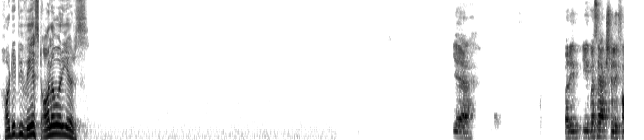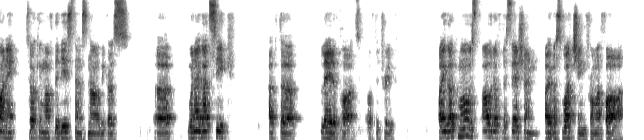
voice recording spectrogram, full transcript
How did we waste all our years? Yeah. But it, it was actually funny talking of the distance now because uh, when I got sick at the later part of the trip, I got most out of the session I was watching from afar.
